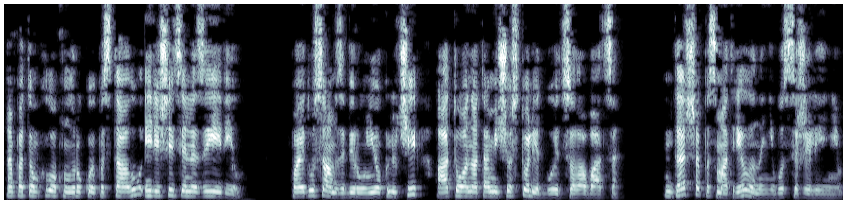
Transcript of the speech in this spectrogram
а потом хлопнул рукой по столу и решительно заявил. «Пойду сам заберу у нее ключи, а то она там еще сто лет будет целоваться». Даша посмотрела на него с сожалением.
